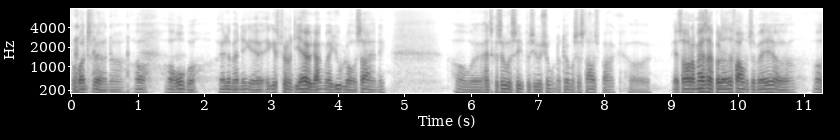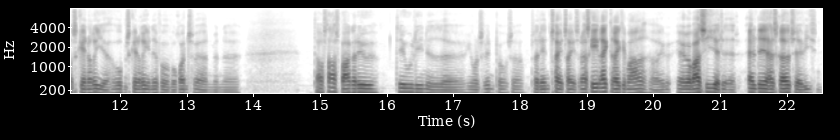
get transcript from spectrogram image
på grøntsværen og, og, og, råber alle mand, ikke? AGF-spillerne, de er jo i gang med at juble over sejren, ikke? Og øh, han skal så ud og se på situationen, og dømmer så strafspark, og ja, så var der masser af ballade frem og tilbage, og, og skænderier, åben skænderier nede på, på grøntsværen, men øh, der var strafspark, og det, det udlignede øh, Jonas Vind på, så, så det endte 3-3. Så der er sket rigtig, rigtig meget, og jeg, jeg kan bare sige, at, at alt det, jeg har skrevet til avisen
